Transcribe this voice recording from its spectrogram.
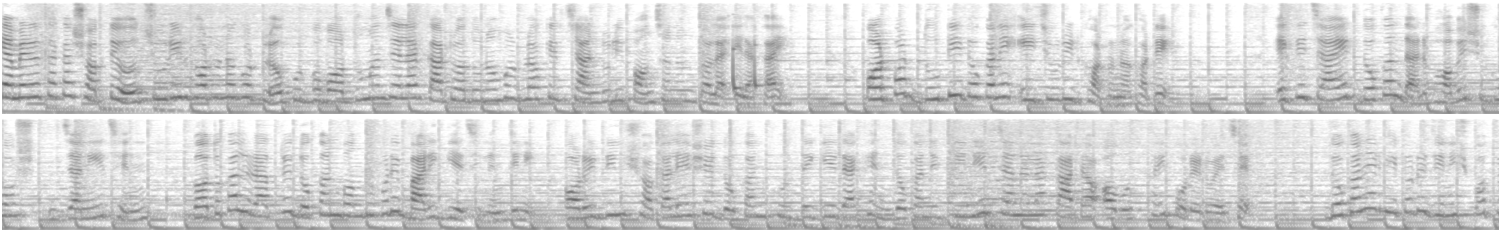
ক্যামেরা থাকা সত্ত্বেও চুরির ঘটনা ঘটল পূর্ব বর্ধমান জেলার কাটোয়া দু নম্বর ব্লকের চান্ডুলি পঞ্চাননতলা এলাকায়। পরপর দুটি দোকানে এই চুরির ঘটনা ঘটে। একটি চায়ের দোকানদার ভবেশ ঘোষ জানিয়েছেন, গতকাল রাত্রে দোকান বন্ধ করে বাড়ি গিয়েছিলেন তিনি। পরের দিন সকালে এসে দোকান খুলতে গিয়ে দেখেন দোকানের টিনের জানালা কাটা অবস্থায় পড়ে রয়েছে। দোকানের ভিতরে জিনিসপত্র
